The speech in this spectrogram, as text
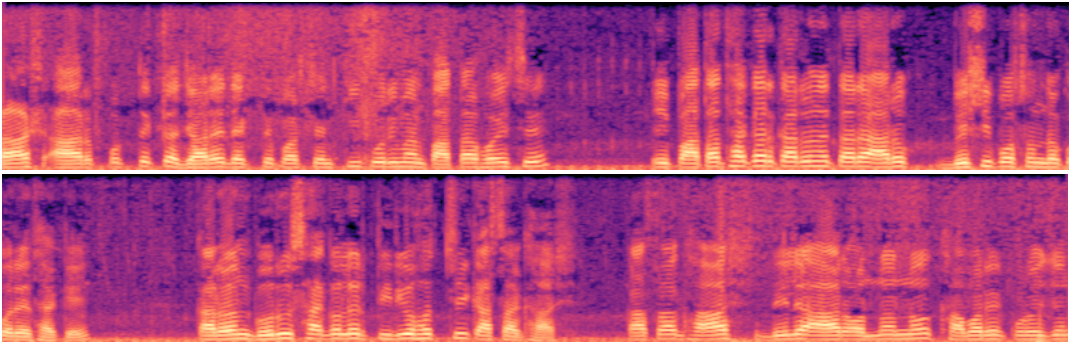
ঘাস। আর প্রত্যেকটা জারে দেখতে পাচ্ছেন কি পরিমাণ পাতা হয়েছে। এই পাতা থাকার কারণে তারা আরও বেশি পছন্দ করে থাকে। কারণ গরু, ছাগলের প্রিয় হচ্ছে কাঁচা ঘাস। কাঁচা ঘাস দিলে আর অন্যান্য খাবারের প্রয়োজন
